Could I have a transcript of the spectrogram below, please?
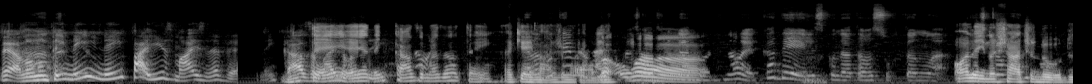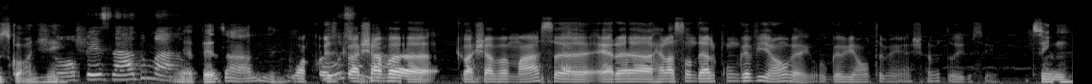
É, ela não tem nem, nem país mais, né, velho? Nem casa tem, mais. É, tem. nem casa mais ela tem. Aqui a imagem real. Uma... Não é, cadê eles quando ela tava surtando lá? Olha aí no chat do, do Discord, gente. Pesado, mano. É pesado, né? Uma coisa Poxa, que eu achava. que eu achava massa era a relação dela com o Gavião, velho. O Gavião também achava doido, assim. Sim.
